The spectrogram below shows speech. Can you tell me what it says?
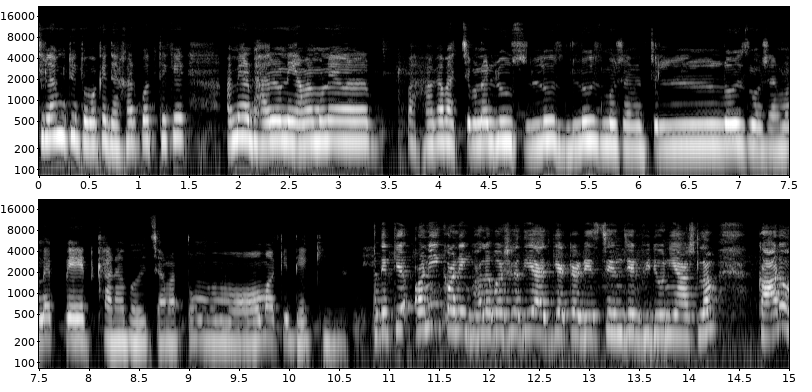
ছিলাম, কিন্তু তোমাকে দেখার পর থেকে আমি আর ভালো নেই। আমার মনে হাগা পাচ্ছে মানে লুজ লুজ লুজ মোশন হচ্ছে, লুজ মোশন। মানে পেট খারাপ হয়েছে আমার। তো আমাকে দেখে। আমাদেরকে অনেক অনেক ভালোবাসা দিয়ে আজকে একটা রেস্ট চেঞ্জের ভিডিও নিয়ে আসলাম। কারণ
